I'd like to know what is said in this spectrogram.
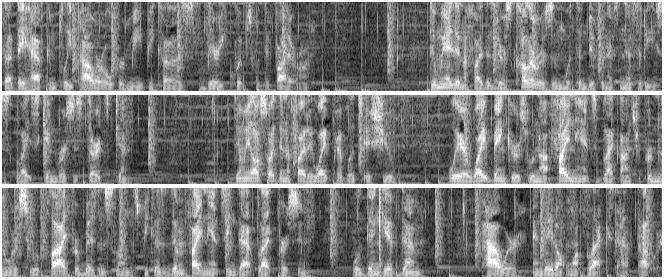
that they have complete power over me because they're equipped with a firearm? Then we identified that there's colorism within different ethnicities, light skin versus dark skin. Then we also identified a white privilege issue where white bankers will not finance black entrepreneurs who apply for business loans because them financing that black person will then give them power and they don't want blacks to have power.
